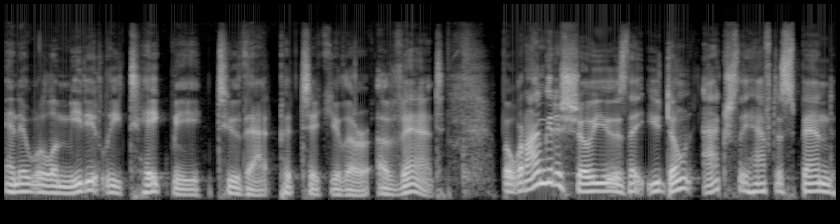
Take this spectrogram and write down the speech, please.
and it will immediately take me to that particular event. But what I'm going to show you is that you don't actually have to spend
